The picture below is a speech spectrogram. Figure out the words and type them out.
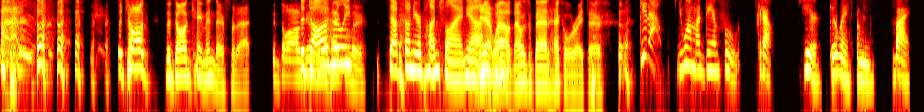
The dog, the dog came in there for that. the dog. The is a dog really s- stepped on your punchline. Yeah. Yeah, wow, that was a bad heckle right there. Get out. You want my damn food. Get out. Here, get away from me. Bye.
